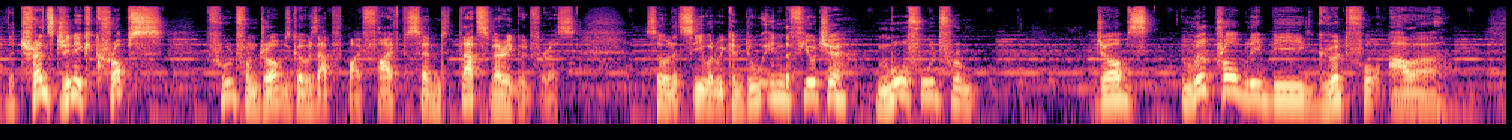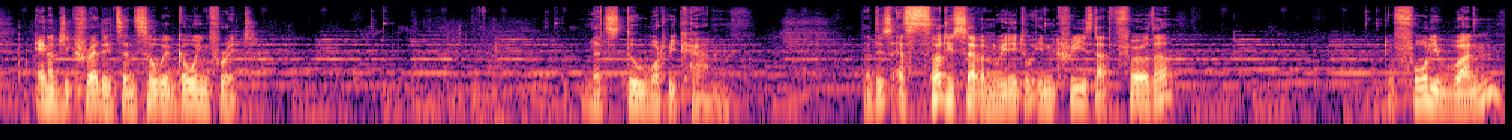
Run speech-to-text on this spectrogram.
the transgenic crops. Food from jobs goes up by 5%. That's very good for us. So let's see what we can do in the future. More food from jobs will probably be good for our energy credits and so we're going for it. Let's do what we can. That is as 37, we need to increase that further to 41.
